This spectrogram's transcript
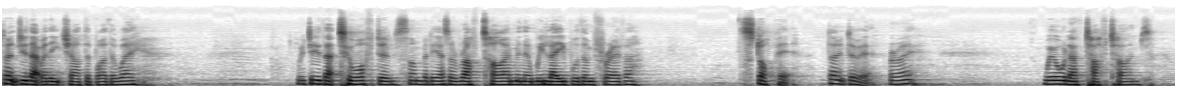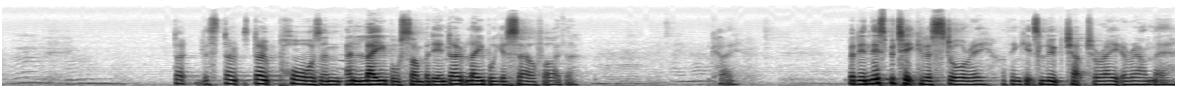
don't do that with each other, by the way. We do that too often. Somebody has a rough time and then we label them forever. Stop it. Don't do it, right? We all have tough times. Don't, don't, don't pause and, and label somebody and don't label yourself either. Okay? But in this particular story, I think it's Luke chapter 8 around there.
